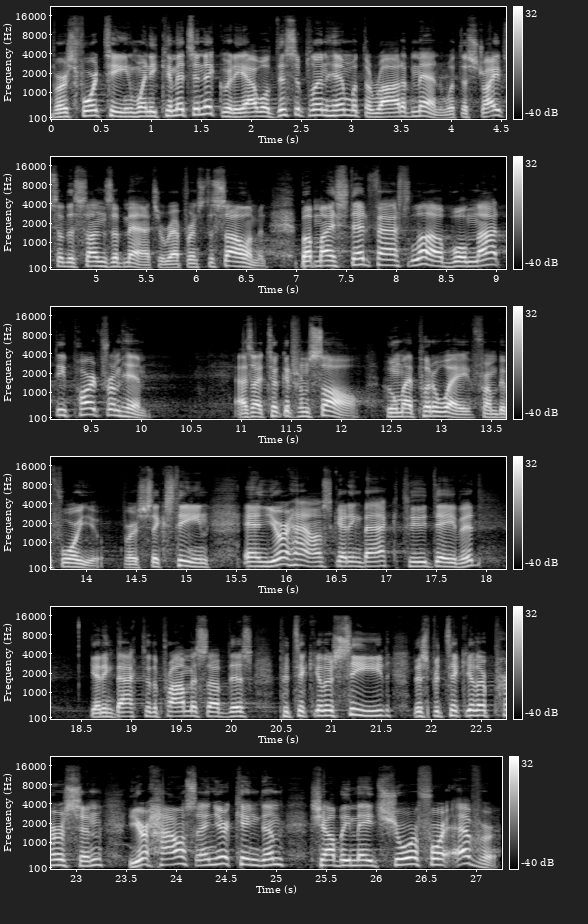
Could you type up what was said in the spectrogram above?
Verse 14, when he commits iniquity, I will discipline him with the rod of men, with the stripes of the sons of men. It's a reference to Solomon. But my steadfast love will not depart from him, as I took it from Saul, whom I put away from before you. Verse 16, and your house, getting back to David, getting back to the promise of this particular seed, this particular person, your house and your kingdom shall be made sure forever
